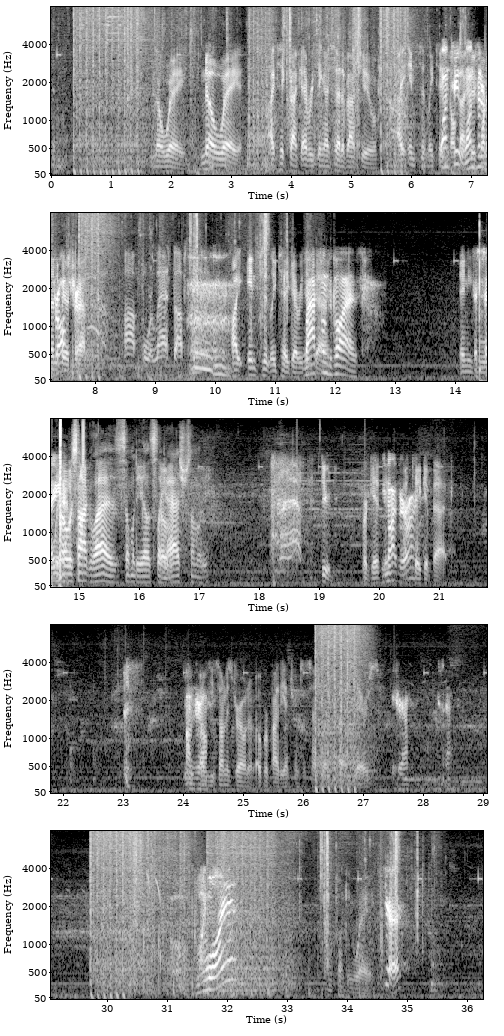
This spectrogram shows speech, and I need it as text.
No way. No way. I take back everything I said about you. I instantly take One, it all two, back. one's There's in a one in the bear frost trap. Op 4, last stop standing. I instantly take everything Last back. one's Glaz. and he's Just say lit. No, it's not Glaz. It's somebody else, like Oh. Ash or somebody. Dude, forgive me. You might be I'll right. take it back. Dude, I'm oh, drunk. he's on his drone over by the entrance. It sounds like uh, stairs. Here. Yeah. What? What? No fucking way. Yeah.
